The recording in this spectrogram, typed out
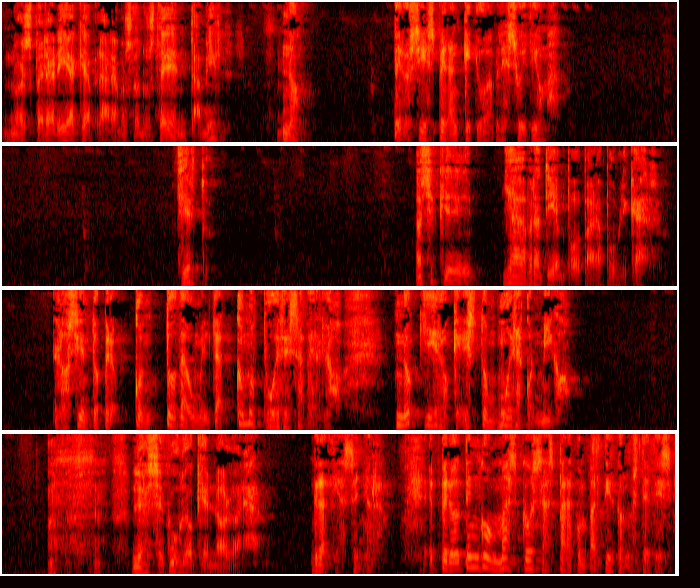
No esperaría que habláramos con usted en tamil. No. Pero sí esperan que yo hable su idioma. Cierto. Así que ya habrá tiempo para publicar. Lo siento, pero con toda humildad, ¿cómo puede saberlo? No quiero que esto muera conmigo. Le aseguro que no lo hará. Gracias, señor. Pero tengo más cosas para compartir con ustedes.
